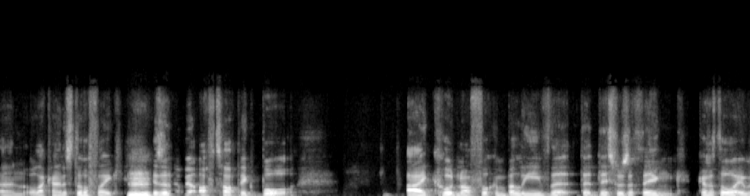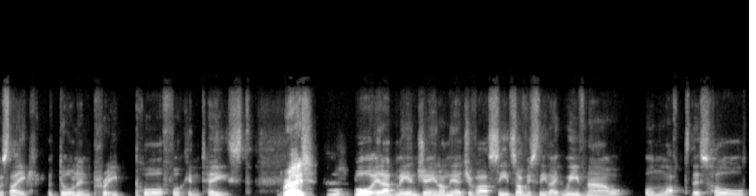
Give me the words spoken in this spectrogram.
and all that kind of stuff, like Hmm. is a little bit off topic, but I could not fucking believe that that this was a thing because I thought it was like done in pretty poor fucking taste. Right. But- it had me and Jane on the edge of our seats. Obviously, like we've now unlocked this whole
